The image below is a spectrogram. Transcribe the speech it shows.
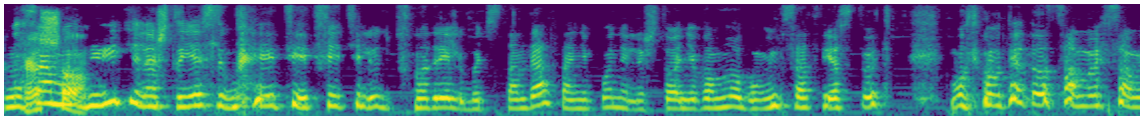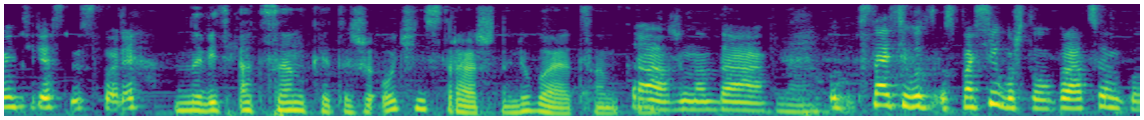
Но Хорошо. самое удивительное, что если бы эти, все эти люди посмотрели бы стандарт, они поняли, что они во многом им соответствуют. Вот, вот это вот самая, самая интересная история. Но ведь оценка, это же очень страшно, любая оценка. Страшно, да. да. Вот, кстати, вот спасибо, что вы про оценку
